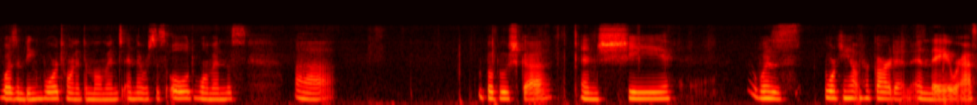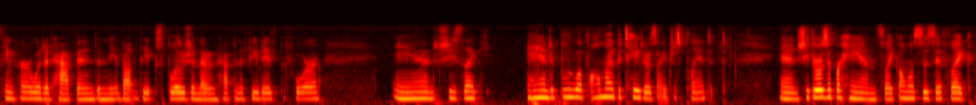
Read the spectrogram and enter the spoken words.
wasn't being war torn at the moment. And there was this old woman, this uh, babushka, and she was working out in her garden and they were asking her what had happened and the about the explosion that had happened a few days before. And she's like and it blew up all my potatoes I just planted. And she throws up her hands like almost as if like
